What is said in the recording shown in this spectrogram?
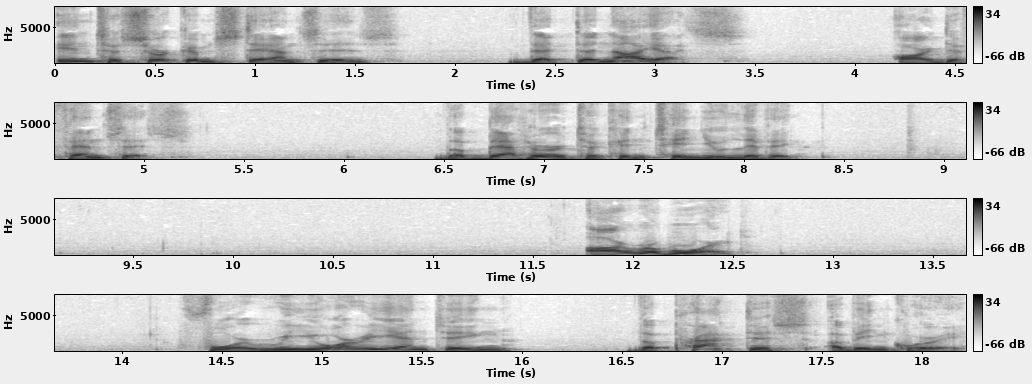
into circumstances that deny us our defenses, the better to continue living. our reward for reorienting the practice of inquiry,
